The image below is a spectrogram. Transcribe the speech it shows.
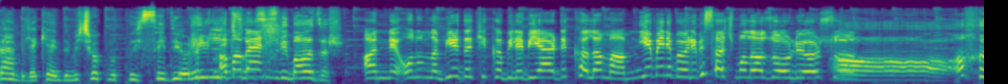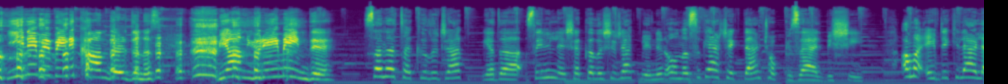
Ben bile kendimi çok mutlu hissediyorum. Evlilik Ama ben- sonsuz bir bağdır. Anne onunla bir dakika bile bir yerde kalamam. Niye beni böyle bir saçmalığa zorluyorsun? Aa. Yine mi beni kandırdınız? Bir an yüreğime indi. Sana takılacak ya da seninle şakalaşacak birinin olması gerçekten çok güzel bir şey. Ama evdekilerle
